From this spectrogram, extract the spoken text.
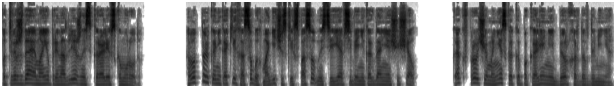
подтверждая мою принадлежность к королевскому роду. Вот только никаких особых магических способностей я в себе никогда не ощущал, как, впрочем, и несколько поколений Бёрхардов до меня.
